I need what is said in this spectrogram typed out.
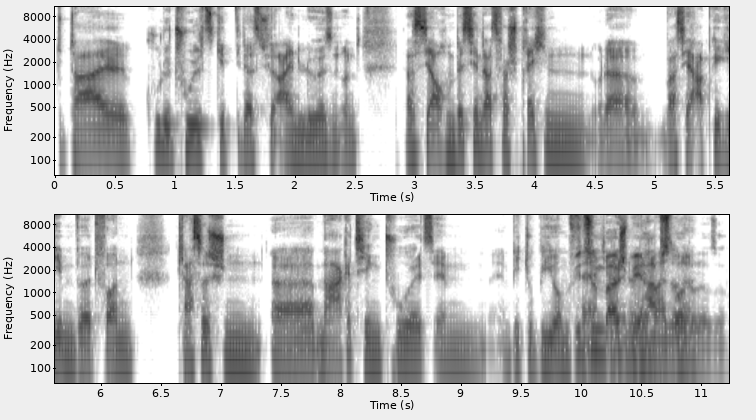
total coole Tools gibt, die das für einen lösen. Und das ist ja auch ein bisschen das Versprechen oder was ja abgegeben wird von klassischen äh, Marketing-Tools im, im B2B-Umfeld. Wie zum Beispiel ja, HubSpot so oder so.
